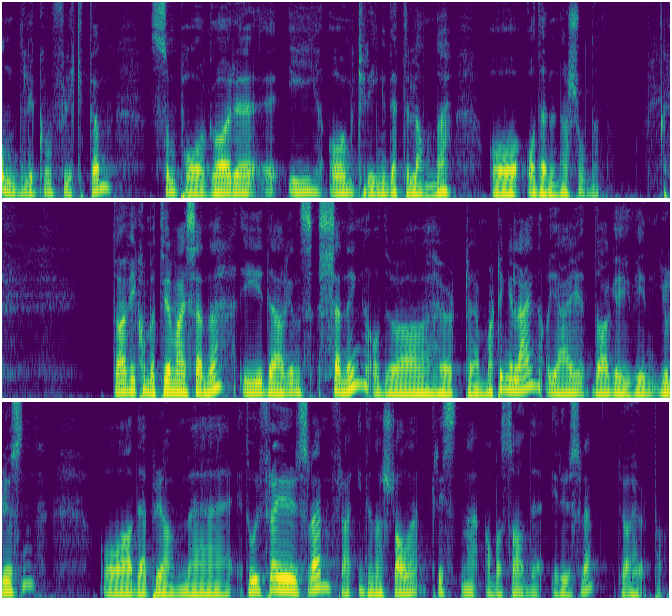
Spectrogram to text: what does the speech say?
åndelige konflikten som pågår eh, i og omkring dette landet og, og denne nasjonen. Da er vi kommet til veis ende i dagens sending, og du har hørt Martin Gelein og jeg, Dag Øyvind Juliussen. Og det er programmet Et ord fra Jerusalem fra Internasjonale kristne ambassade i Jerusalem du har hørt på.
